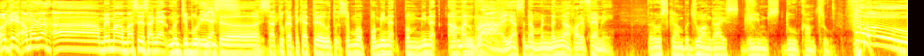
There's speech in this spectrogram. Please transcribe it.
Okey, Amarah uh, memang masa sangat menjemurui Yes. kita satu kata-kata untuk semua peminat-peminat Amandra. yang sedang mendengar Hot FM ni. Teruskan berjuang guys. Dreams do come true. Wow.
